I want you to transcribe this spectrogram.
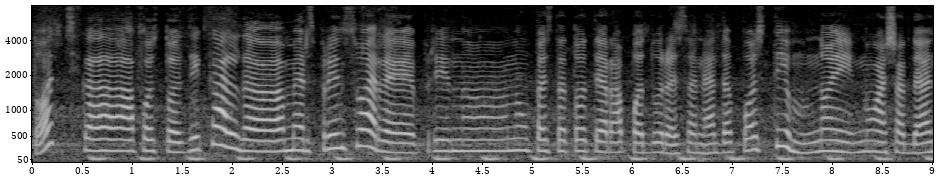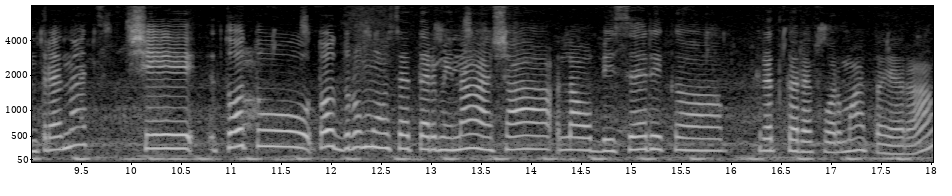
toți, că a fost o zi caldă, a mers prin soare, prin, uh, nu peste tot era pădure să ne adăpostim, noi nu așa de antrenați. Și totul, tot drumul se termina așa la o biserică, cred că reformată era,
